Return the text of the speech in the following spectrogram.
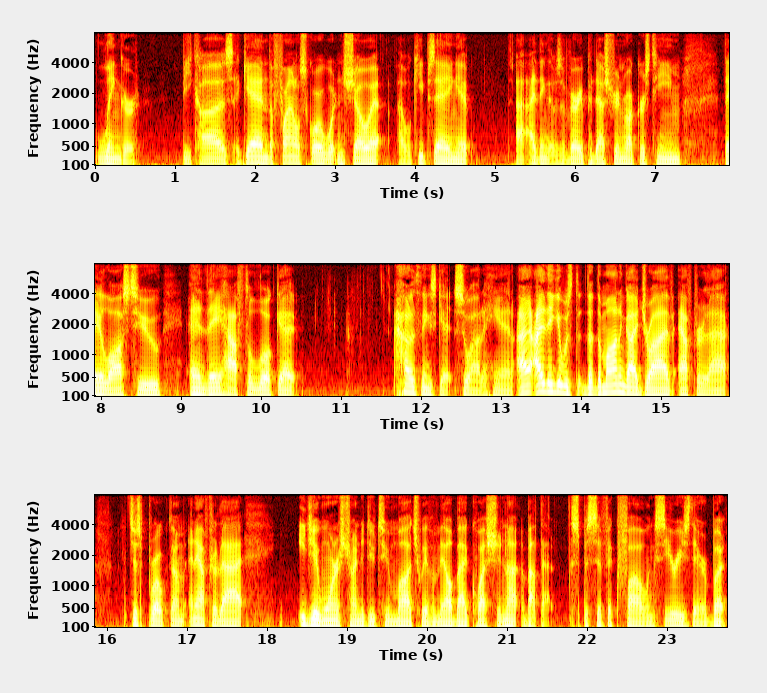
linger? Because again, the final score wouldn't show it. I will keep saying it. I think that was a very pedestrian Rutgers team. They lost to, and they have to look at how do things get so out of hand? I, I think it was the, the, the Monangai drive after that just broke them. And after that, EJ Warner's trying to do too much. We have a mailbag question, not about that specific following series there, but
